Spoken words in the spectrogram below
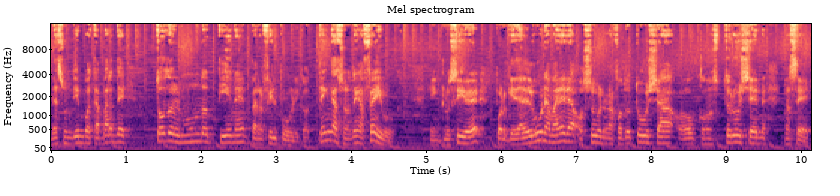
De hace un tiempo a esta parte, todo el mundo tiene perfil público, tengas o no tengas Facebook. Inclusive porque de alguna manera o suben una foto tuya o construyen, no sé,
